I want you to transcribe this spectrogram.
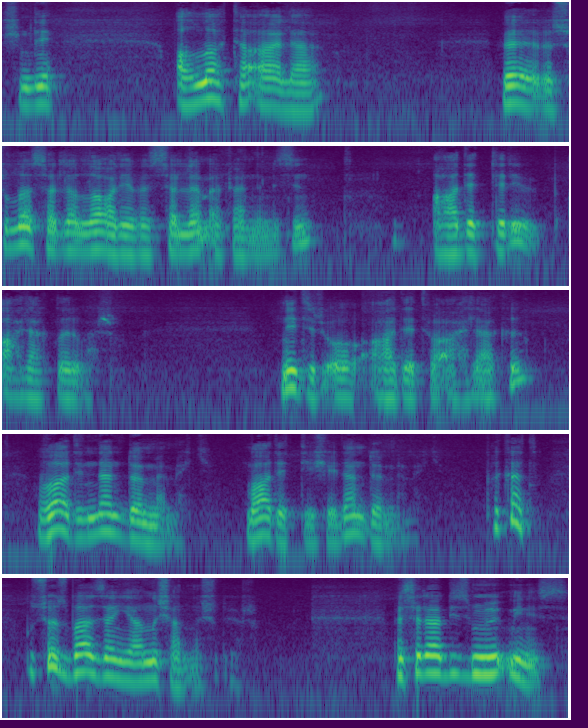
Şimdi Allah Teala ve Resulullah sallallahu aleyhi ve sellem Efendimizin adetleri, ahlakları var. Nedir o adet ve ahlakı? Vaadinden dönmemek. Vaat ettiği şeyden dönmemek. Fakat bu söz bazen yanlış anlaşılıyor. Mesela biz müminiz.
